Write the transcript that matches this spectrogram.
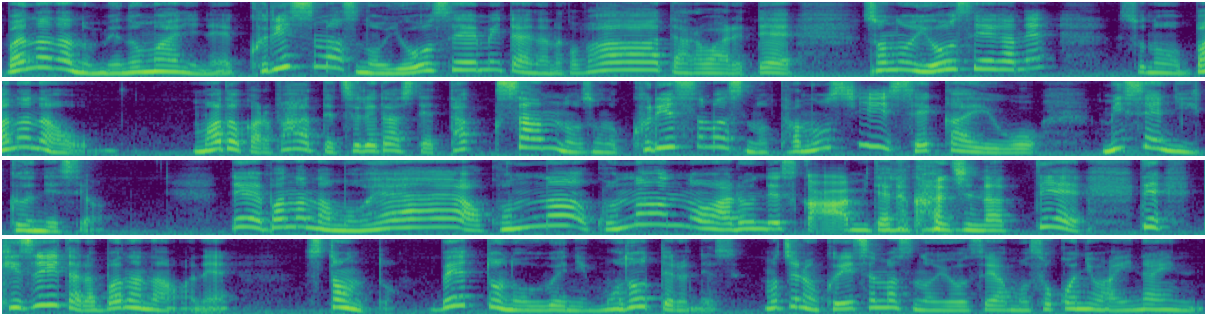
バナナの目の前にねクリスマスの妖精みたいなのがわーって現れてその妖精がねそのバナナを窓からバーって連れ出してたくさんのそのクリスマスの楽しい世界を見せに行くんですよ。でバナナも「えー、こんなこんなのあるんですか?」みたいな感じになってで気づいたらバナナはねストンとベッドの上に戻ってるんですもちろんクリスマスの妖精はもうそこにはいないん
